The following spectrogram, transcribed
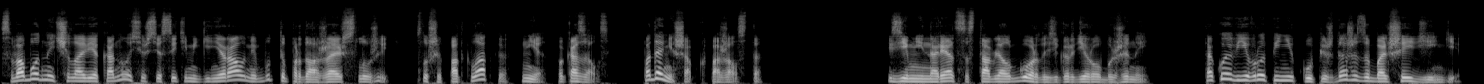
«Свободный человек, а носишься с этими генералами, будто продолжаешь служить. Слушай, подкладка? Не, показалось. Подай мне шапку, пожалуйста». Зимний наряд составлял гордость гардероба жены. Такое в Европе не купишь, даже за большие деньги.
